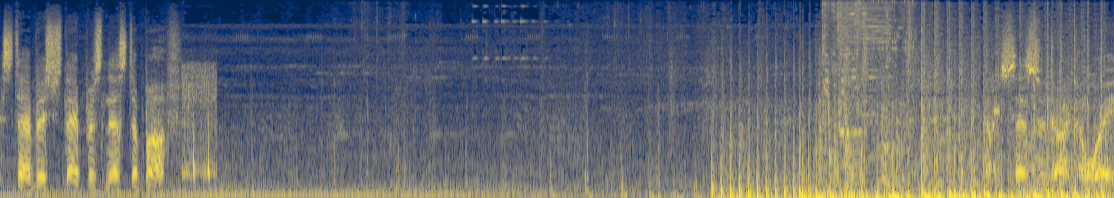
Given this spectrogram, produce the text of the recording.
Establish sniper's nest above. Sensor joint away.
